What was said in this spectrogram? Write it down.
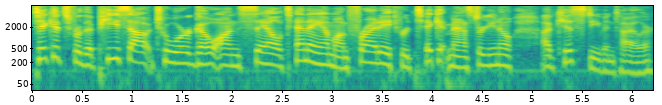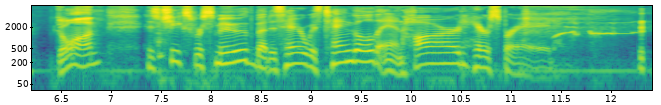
Tickets for the Peace Out tour go on sale 10 a.m. on Friday through Ticketmaster. You know, I've kissed Steven Tyler. Go on. His cheeks were smooth, but his hair was tangled and hard hairsprayed.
